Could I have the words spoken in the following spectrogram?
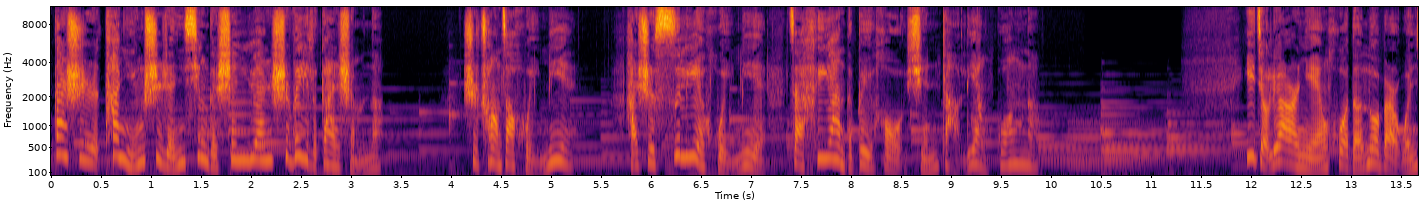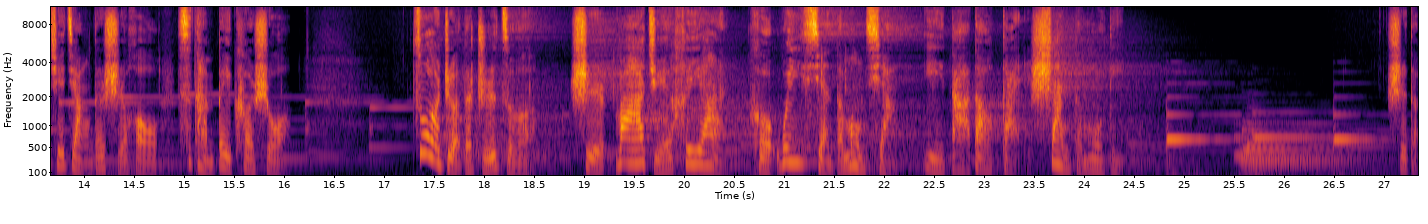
但是他凝视人性的深渊是为了干什么呢？是创造毁灭，还是撕裂毁灭，在黑暗的背后寻找亮光呢？”一九六二年获得诺贝尔文学奖的时候，斯坦贝克说：“作者的职责是挖掘黑暗和危险的梦想，以达到改善的目的。”是的，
